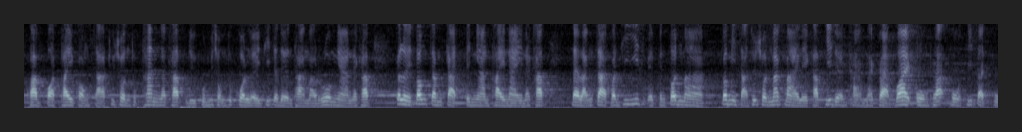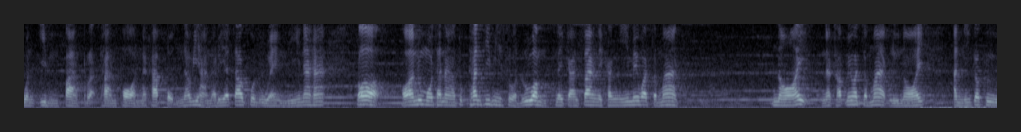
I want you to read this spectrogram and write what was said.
ความปลอดภัยของสาธุชนทุกท่านนะครับ หรือคุณผู้ชมทุกคนเลยที่จะเดินทางมาร่วมงานนะครับ ก็เลยต้องจำกัดเป็นงานภายในนะครับ แต่หลังจากวันที่ 21 เป็นต้นมา ก็มีสาธุชนมากมายเลยครับ ที่เดินทางมากราบไหว้องค์พระโพธิสัตว์กวนอิมปางประธานพรนะครับ ผมณวิหารอริยเจ้ากวนอูแห่งนี้นะฮะก็ขออนุโมทนาทุกท่านที่มีส่วนร่วมในการสร้างในครั้งนี้ไม่ว่าจะมากน้อยนะครับ ไม่ว่าจะมากหรือน้อย อันนี้ก็คือ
